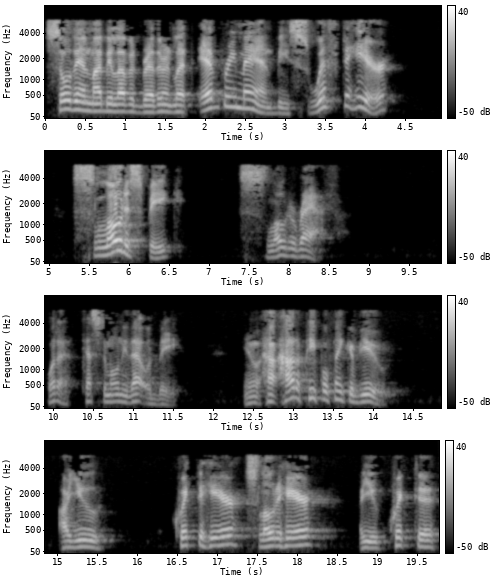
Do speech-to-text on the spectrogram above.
So then, my beloved brethren, let every man be swift to hear, slow to speak, slow to wrath. What a testimony that would be. You know, how, how do people think of you? Are you quick to hear, slow to hear? Are you quick to,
